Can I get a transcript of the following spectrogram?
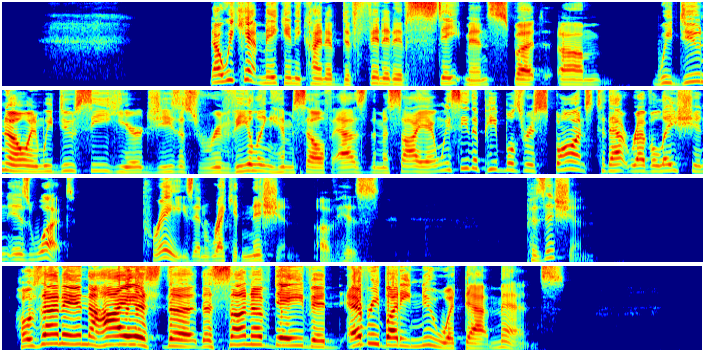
Now, we can't make any kind of definitive statements, but um, we do know and we do see here Jesus revealing himself as the Messiah. And we see the people's response to that revelation is what? Praise and recognition of his position. Hosanna in the highest, the, the son of David. Everybody knew what that meant.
